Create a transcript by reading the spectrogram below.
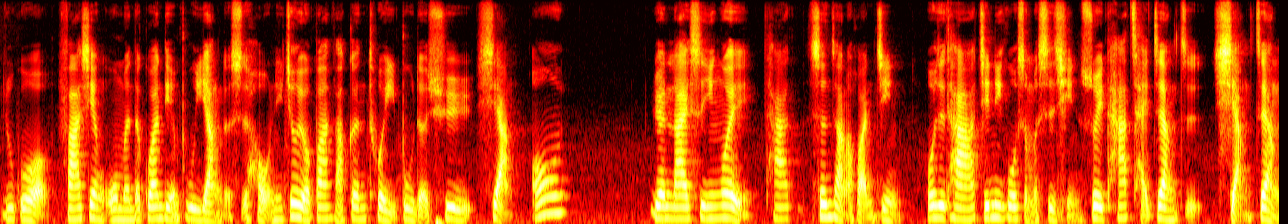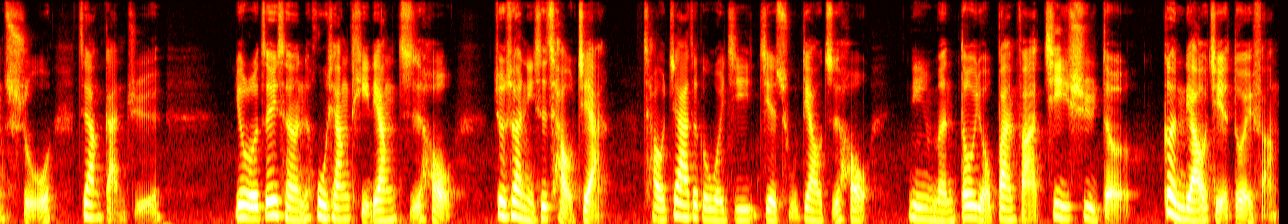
如果发现我们的观点不一样的时候，你就有办法更退一步的去想，哦，原来是因为他生长的环境，或是他经历过什么事情，所以他才这样子想、这样说、这样感觉。有了这一层互相体谅之后。就算你是吵架，吵架这个危机解除掉之后，你们都有办法继续的更了解对方，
